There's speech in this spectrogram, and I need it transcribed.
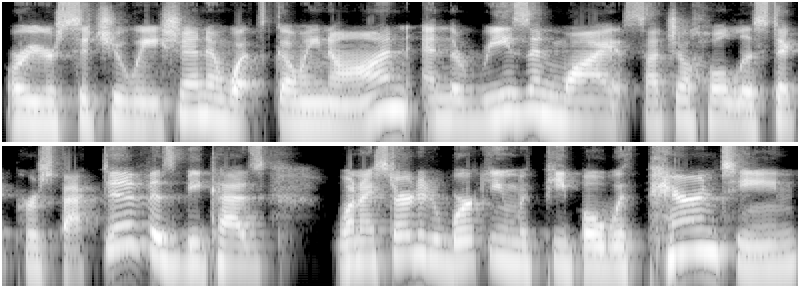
or your situation and what's going on. And the reason why it's such a holistic perspective is because when I started working with people with parenting,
